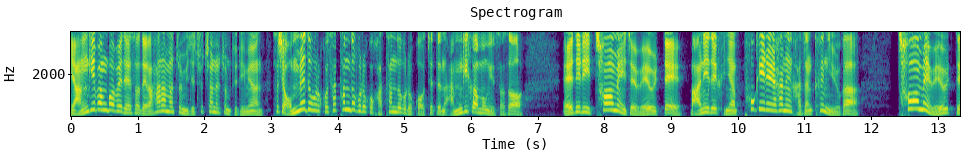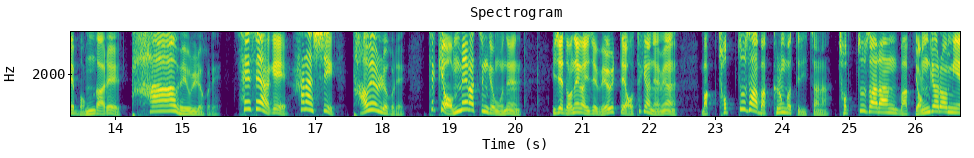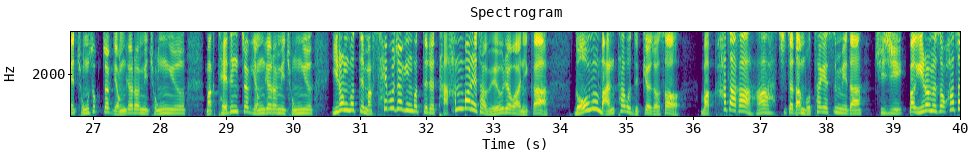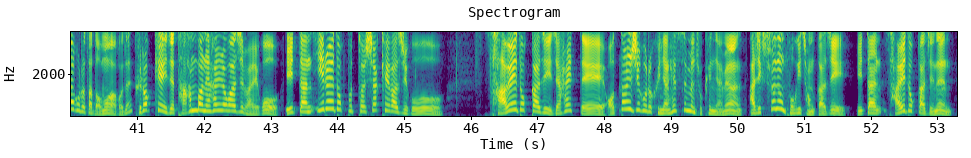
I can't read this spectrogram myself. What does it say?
이 암기 방법에 대해서 내가 하나만 좀 이제 추천을 좀 드리면 사실 엄매도 그렇고 사탐도 그렇고 과탐도 그렇고 어쨌든 암기 과목이 있어서 애들이 처음에 이제 외울 때 많이들 그냥 포기를 하는 가장 큰 이유가 처음에 외울 때 뭔가를 다 외우려 그래. 세세하게 하나씩 다 외우려 그래. 특히 엄매 같은 경우는 이제 너네가 이제 외울 때 어떻게 하냐면 막 접두사 막 그런 것들 있잖아. 접두사랑 막 연결어미의 종속적 연결어미 종류, 막 대등적 연결어미 종류 이런 것들 막 세부적인 것들을 다 한 번에 다 외우려고 하니까 너무 많다고 느껴져서 막 하다가 아 진짜 난 못하겠습니다. GG 막 이러면서 화작으로 다 넘어가거든? 그렇게 이제 다 한 번에 하려고 하지 말고 일단 1회독부터 시작해가지고 4회독까지 이제 할 때 어떤 식으로 그냥 했으면 좋겠냐면 아직 수능 보기 전까지 일단 4회독까지는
